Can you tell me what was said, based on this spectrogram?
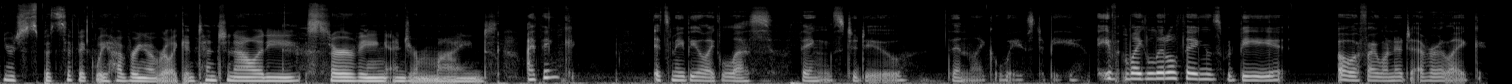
You're specifically hovering over like intentionality, serving, and your mind. I think it's maybe like less things to do than like ways to be. Even like little things would be, oh, if I wanted to ever like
